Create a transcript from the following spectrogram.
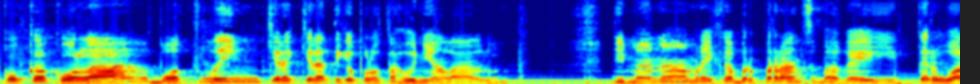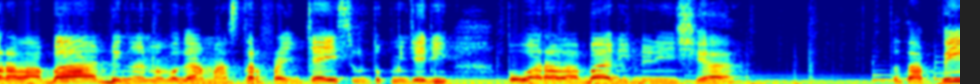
Coca-Cola bottling kira-kira 30 tahun yang lalu di mana mereka berperan sebagai terwaralaba dengan memegang master franchise untuk menjadi pewaralaba di Indonesia. Tetapi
